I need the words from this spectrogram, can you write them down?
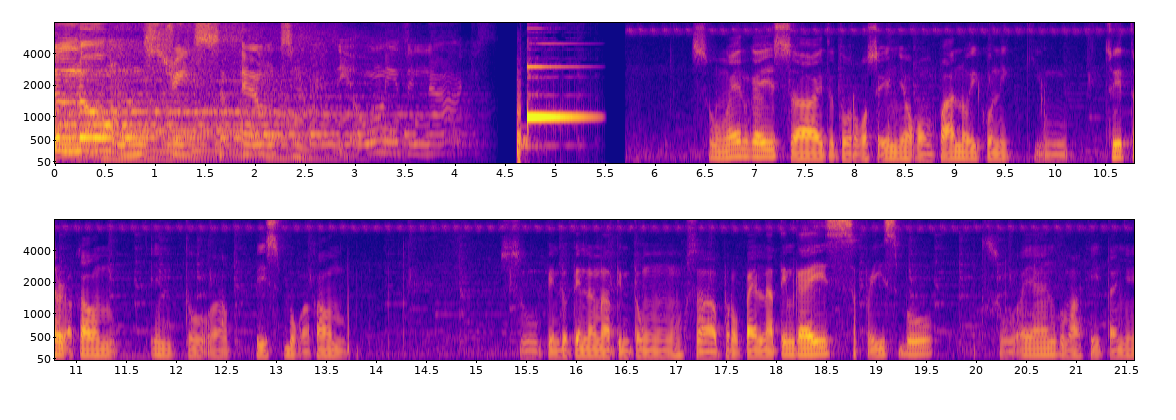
alone, the streets are empty. The only thing I can... So ngayon guys, uh, ituturo ko sa inyo kung paano i-connect yung Twitter account into uh, Facebook account. So pindutin lang natin tong sa profile natin guys, sa Facebook. So ayan, kung makita nyo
